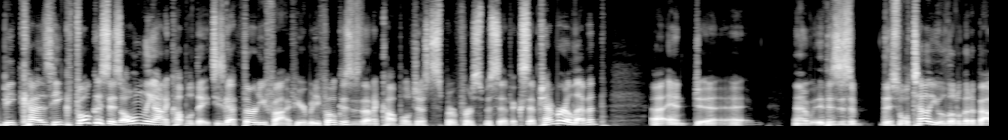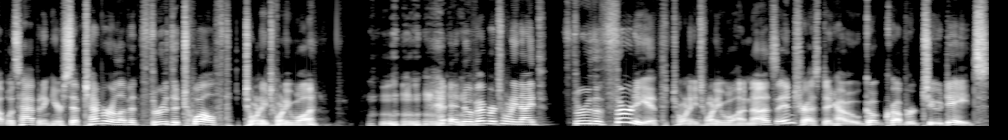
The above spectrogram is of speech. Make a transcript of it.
because he focuses only on a couple dates. He's got 35 here, but he focuses on a couple just for, for specifics. September 11th, uh, and uh, now this is a this will tell you a little bit about what's happening here. September 11th through the 12th, 2021. and November 29th through the 30th, 2021. Now, it's interesting how it go covered two dates.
